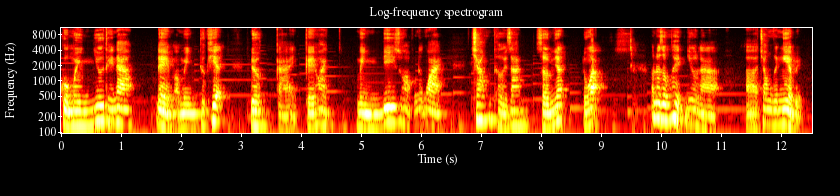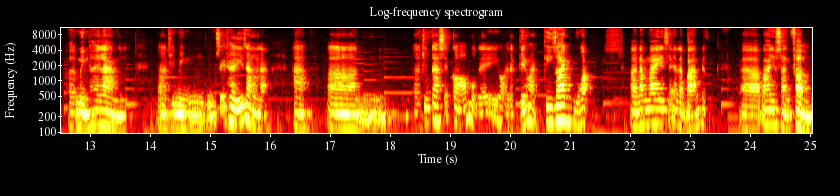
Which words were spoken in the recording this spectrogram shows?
của mình như thế nào để mà mình thực hiện được cái kế hoạch mình đi du học nước ngoài trong thời gian sớm nhất đúng không ạ? Nó giống hệt như là uh, trong doanh nghiệp ấy, uh, mình hay làm uh, thì mình cũng sẽ thấy rằng là à uh, chúng ta sẽ có một cái gọi là kế hoạch kinh doanh đúng không ạ? Uh, năm nay sẽ là bán được uh, bao nhiêu sản phẩm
